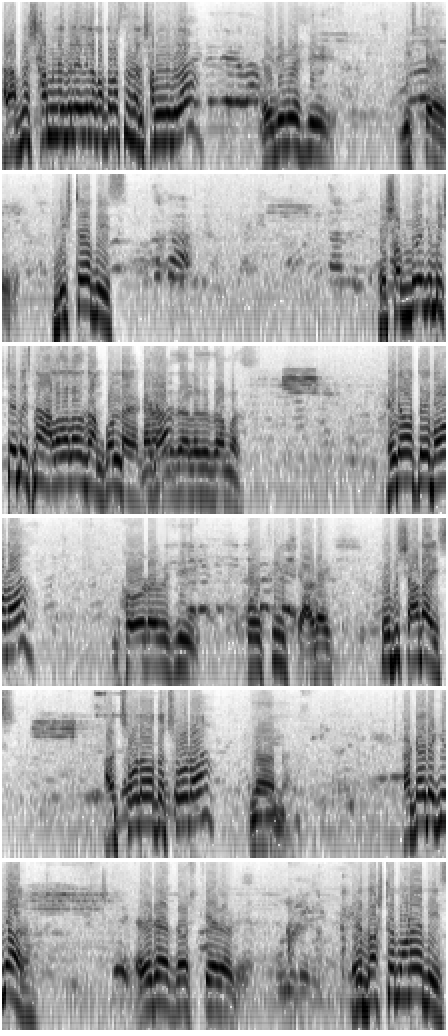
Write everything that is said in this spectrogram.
আর আপনার সামনে গুলো এগুলো কত বেচতেছেন সামনে গুলো এইটি বেশি বিশ টাকা বিশ টাকা পিস এই সবগুলো কি বিশ টাকা পিস না আলাদা আলাদা দাম? কোনটা কাকা? আলাদা আলাদা দাম আছে। এটা হতে বড়টা? বড়টা বেশি পঁচিশ আড়াইশ। পঁচিশ আড়াইশ। আর ছোটটা কত ছোটটা? না না। কাকা এটা কি দর? এইটা দশ টাকা এটা দশটা পনেরো পিস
